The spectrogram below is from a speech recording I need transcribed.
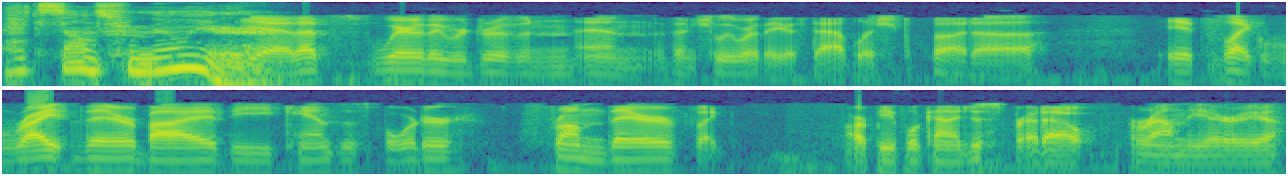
That sounds familiar. Yeah, that's where they were driven and eventually where they established. But uh, it's like right there by the Kansas border. From there, like our people kind of just spread out around the area.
